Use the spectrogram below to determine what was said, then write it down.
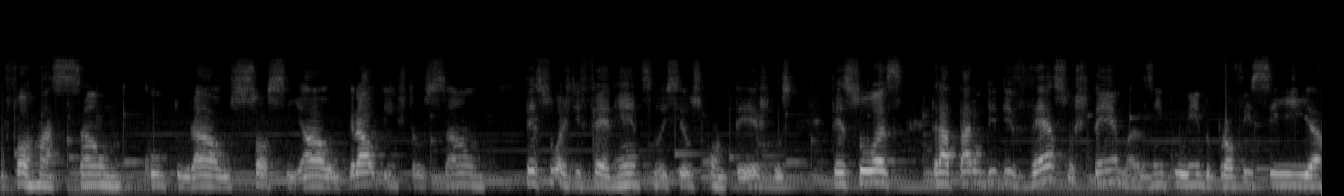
de formação cultural, social, grau de instrução, pessoas diferentes nos seus contextos, pessoas trataram de diversos temas, incluindo profecia,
